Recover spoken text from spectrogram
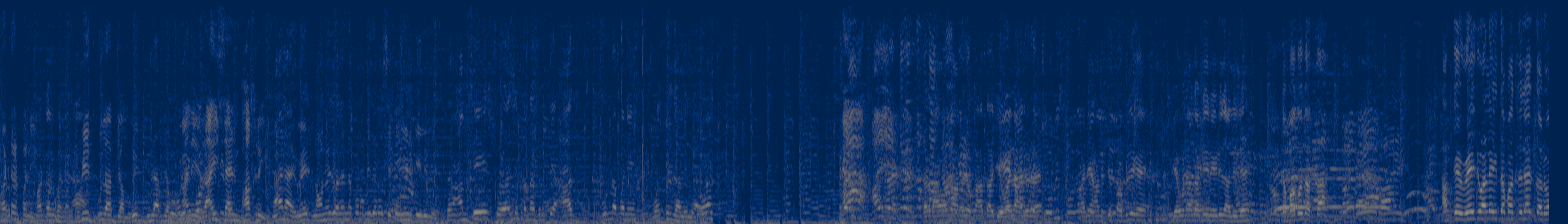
मटर पनीर. मटर पनीर विथ गुलाबजामुन. विथ गुलाबजामुन. आणि राईस अँड भाकरी. नाही नाही व्हेज नॉनव्हेज वाल्यांना पण आम्ही जरा सेटलमेंट केलेली आहे. तर आमचे सोळाशे पन्नास रुपये आज पूर्णपणे वसूल झालेले आहे तर भावानं आम्ही लोक आता जेवायला आलेलो आहे. आणि आमची पब्लिक आहे. जेवणासाठी रेडी झालेली आहे. तर बघू शकता आमचे व्हेज वाले इथं बसलेले आहेत सर्व.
